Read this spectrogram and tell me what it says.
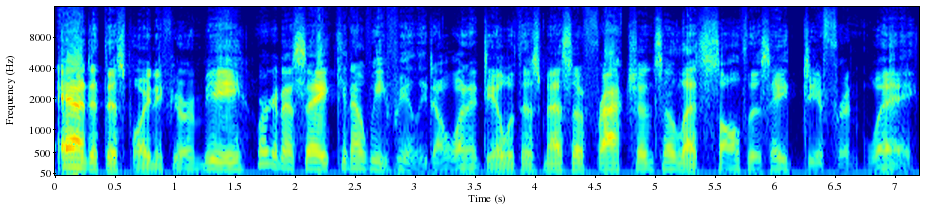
And at this point, if you're me, we're going to say, you know, we really don't want to deal with this mess of fractions, so let's solve this a different way.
